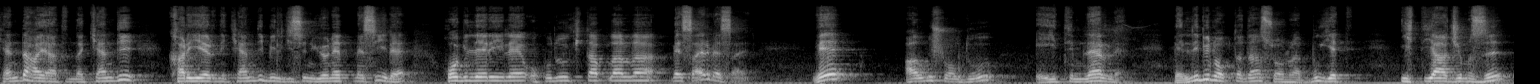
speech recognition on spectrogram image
kendi hayatında kendi kariyerini, kendi bilgisini yönetmesiyle, hobileriyle, okuduğu kitaplarla vesaire vesaire ve almış olduğu eğitimlerle belli bir noktadan sonra bu yet ihtiyacımızı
